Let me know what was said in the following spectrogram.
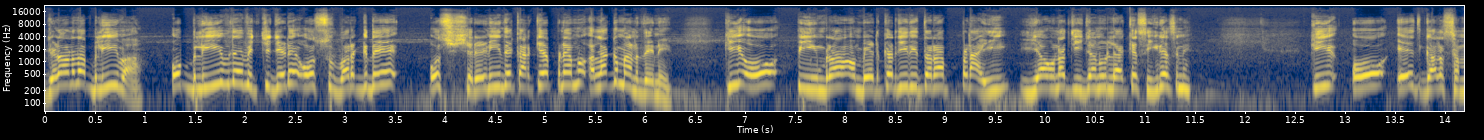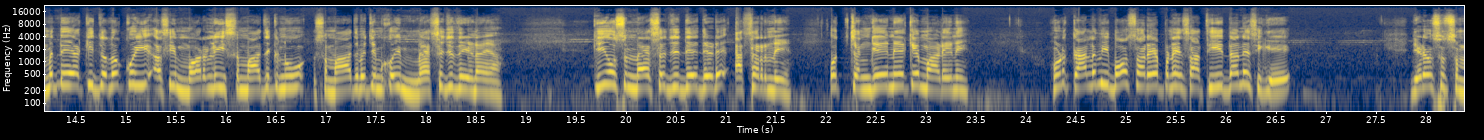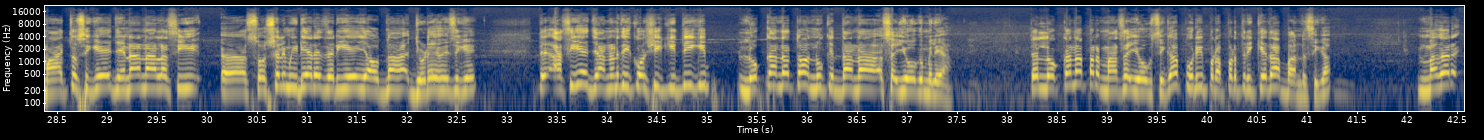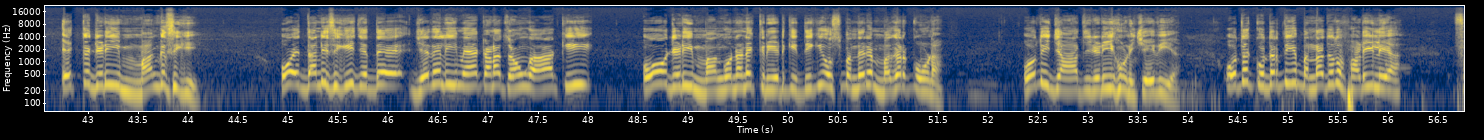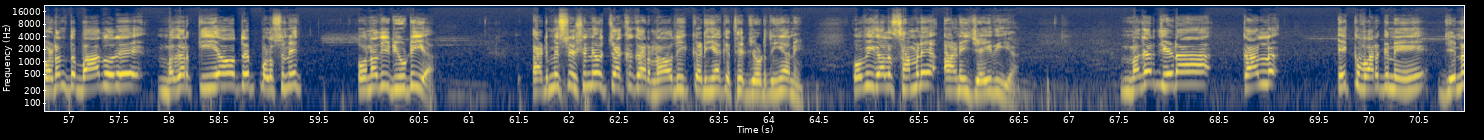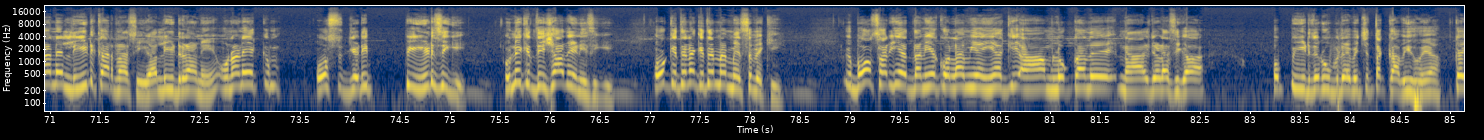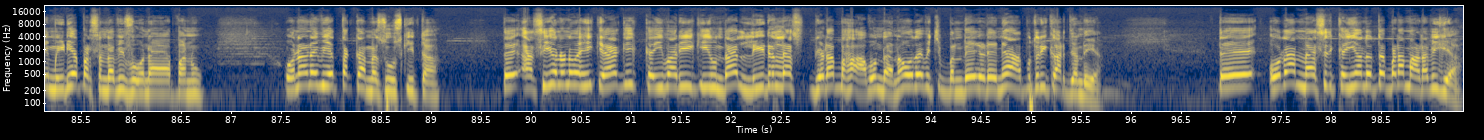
ਜਿਹੜਾ ਉਹਨਾਂ ਦਾ ਬਲੀਵ ਆ, ਉਹ ਬਲੀਵ ਦੇ ਵਿੱਚ ਜਿਹੜੇ ਉਸ ਵਰਗ ਦੇ ਉਸ ਸ਼੍ਰੇਣੀ ਦੇ ਕਰਕੇ ਆਪਣੇ ਆਪ ਨੂੰ ਅਲੱਗ ਮੰਨਦੇ ਨੇ ਕਿ ਉਹ ਭੀਮਰਾਓ ਅੰਬੇਡਕਰ ਜੀ ਦੀ ਤਰ੍ਹਾਂ ਪੜ੍ਹਾਈ ਜਾਂ ਉਹਨਾਂ ਚੀਜ਼ਾਂ ਨੂੰ ਲੈ ਕੇ ਸੀਰੀਅਸ ਨੇ। ਕਿ ਉਹ ਇਹ ਗੱਲ ਸਮਝਦੇ ਆ ਕਿ ਜਦੋਂ ਕੋਈ ਅਸੀਂ ਮੋਰਲੀ ਸਮਾਜਿਕ ਨੂੰ, ਸਮਾਜ ਵਿੱਚ ਕੋਈ ਮੈਸੇਜ ਦੇਣਾ ਆ, ਕਿ ਉਸ ਮੈਸੇਜ ਦੇ ਜਿਹੜੇ ਅਸਰ ਨੇ, ਉਹ ਚੰਗੇ ਨੇ ਕਿ ਮਾੜੇ ਨੇ। ਹੁਣ ਕੱਲ ਵੀ ਬਹੁਤ ਸਾਰੇ ਆਪਣੇ ਸਾਥੀ ਇਦਾਂ ਦੇ ਸੀਗੇ, ਜਿਹੜੇ ਉਸ ਸਮਾਜ ਤੋਂ ਸੀਗੇ, ਜਿਨ੍ਹਾਂ ਨਾਲ ਅਸੀਂ ਸੋਸ਼ਲ ਮੀਡੀਆ ਦੇ ਜ਼ਰੀਏ ਜਾਂ ਉੱਦਾਂ ਜੁੜੇ ਹੋਏ ਸੀਗੇ। ਤੇ ਅਸੀਂ ਇਹ ਜਾਣਨ ਦੀ ਕੋਸ਼ਿਸ਼ ਕੀਤੀ ਕਿ ਲੋਕਾਂ ਦਾ ਤੁਹਾਨੂੰ ਕਿੱਦਾਂ ਦਾ ਸਹਿਯੋਗ ਮਿਲਿਆ। ਤੇ ਲੋਕਾਂ ਦਾ ਭਰਮਾ ਸਹਿਯੋਗ ਸੀਗਾ, ਪੂਰੀ ਪ੍ਰੋਪਰ ਤਰੀਕੇ ਦਾ ਬੰਦ ਸੀਗਾ। ਮਗਰ ਇੱਕ ਜਿਹੜੀ ਮੰਗ ਸੀਗੀ, ਉਹ ਇਦਾਂ ਦੀ ਸੀਗੀ ਜਿੱਦੇ, ਜਿਹਦੇ ਲਈ ਮੈਂ ਕਹਿਣਾ ਚਾਹੂੰਗਾ ਕਿ ਉਹ ਜਿਹੜੀ ਮੰਗ ਉਹਨਾਂ ਨੇ ਕ੍ਰੀਏਟ ਕੀਤੀ ਕਿ ਉਸ ਬੰਦੇ ਦੇ ਮਗਰ ਕੌਣ ਆ, ਉਹਦੀ ਜਾਂਚ ਜਿਹੜੀ ਹੋਣੀ ਚਾਹੀਦੀ ਆ। ਉਹ ਤੇ ਕੁਦਰਤੀ ਬੰਦਾ ਜਦੋਂ ਫੜ ਹੀ ਲਿਆ, ਫੜਨ ਤੋਂ ਬਾਅਦ ਉਹਦੇ ਮਗਰ ਕੀ ਆ, ਉਹ ਤੇ ਪੁਲਿਸ ਨੇ ਉਹਨਾਂ ਦੀ ਡਿਊਟੀ ਆ। ਐਡਮਿਨਿਸਟ੍ਰੇਸ਼ਨ ਨੇ ਉਹ ਚੈੱਕ ਕਰਨਾ, ਉਹਦੀ ਕੜੀਆਂ ਕਿੱਥੇ ਜੁੜਦੀਆਂ ਨੇ। ਉਹ ਵੀ ਗੱਲ ਸਾਹਮਣੇ ਆਣੀ ਚਾਹੀਦੀ ਆ। ਮਗਰ ਜਿਹੜਾ ਕੱਲ ਇੱਕ ਵਰਗ ਨੇ, ਜਿਨ੍ਹਾਂ ਨੇ ਲੀਡ ਕਰਨਾ ਸੀਗਾ ਲੀਡਰਾਂ ਨੇ, ਉਹਨਾਂ ਨੇ ਇੱਕ ਉਸ ਜਿਹੜੀ ਭੀੜ ਸੀਗੀ, ਉਹਨੇ ਇੱਕ ਦਿਸ਼ਾ ਦੇਣੀ ਸੀਗੀ। ਉਹ ਕਿਤੇ ਨਾ ਕਿਤੇ ਮੈਂ ਮਿਸ ਵੇਖੀ। ਬਹੁਤ ਸਾਰੀਆਂ ਇਦਾਂ ਦੀਆਂ ਕੋਲਾਂ ਵੀ ਆਈਆਂ ਕਿ ਆਮ ਲੋਕਾਂ ਦੇ ਨਾਲ ਜਿਹੜਾ ਸੀਗਾ, ਉਹ ਭੀੜ ਦੇ ਰੂਪ ਦੇ ਵਿੱਚ ਧੱਕਾ ਵੀ ਹੋਇਆ। ਕਈ ਮੀਡੀਆ ਪਰਸਨ ਦਾ ਵੀ ਫੋਨ ਆਇਆ ਆਪਾਂ ਨੂੰ। ਉਹਨਾਂ ਨੇ ਵੀ ਇਹ ਧੱਕਾ ਮਹਿਸੂਸ ਕੀਤਾ। ਤੇ ਅਸੀਂ ਉਹਨਾਂ ਨੂੰ ਇਹੀ ਕਿਹਾ ਕਿ ਕਈ ਵਾਰੀ ਕੀ ਹੁੰਦਾ ਲੀਡਰਲੈਸ ਜਿਹੜਾ ਬਹਾਵ ਹੁੰਦਾ ਨਾ, ਉਹਦੇ ਵਿੱਚ ਬੰਦੇ ਜਿਹੜੇ ਨੇ ਆਪ ਉਤਰੀ ਕਰ ਜਾਂਦੇ ਆ। ਤੇ ਉਹਦਾ ਮੈਸੇਜ ਕਈਆਂ ਦੇ ਉੱਤੇ ਬੜਾ ਮਾੜਾ ਵੀ ਗਿਆ।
